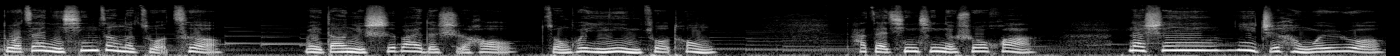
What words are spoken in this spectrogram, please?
躲在你心脏的左侧。每当你失败的时候，总会隐隐作痛。他在轻轻地说话，那声音一直很微弱，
